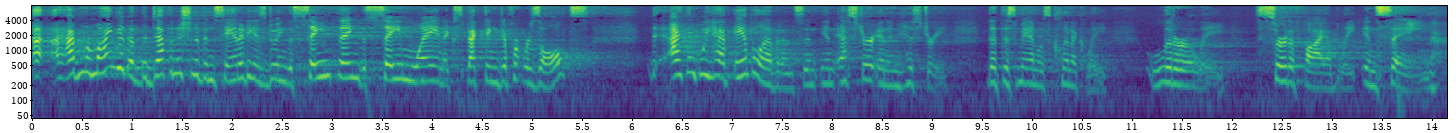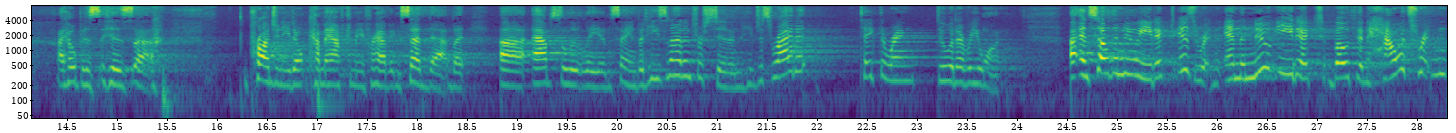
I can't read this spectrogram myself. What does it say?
I, am reminded of the definition of insanity as doing the same thing the same way and expecting different results. I think we have ample evidence in, in Esther and in history that this man was clinically, literally, certifiably insane. I hope his, his uh, progeny don't come after me for having said that, but uh, absolutely insane. But he's not interested, and he just write it, take the ring, do whatever you want. Uh, and so the new edict is written. And the new edict, both in how it's written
